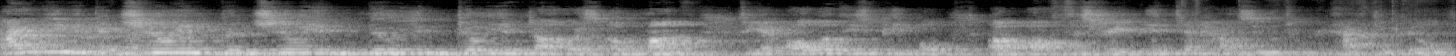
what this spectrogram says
I'd I need a gajillion, bajillion, million, billion dollars a month to get all of these people uh, off the street into housing, which we have to build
